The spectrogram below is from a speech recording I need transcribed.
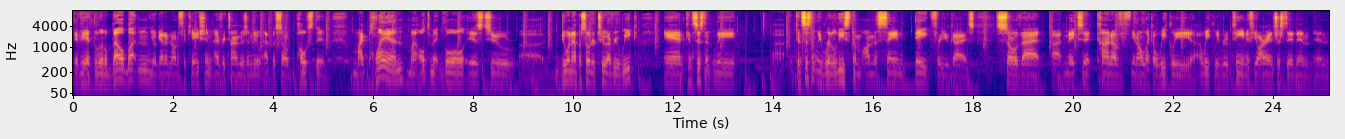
If you hit the little bell button, you'll get a notification every time there's a new episode posted. My plan, my ultimate goal, is to uh, do an episode or two every week and consistently uh, consistently release them on the same date for you guys so that uh, makes it kind of you know like a weekly a weekly routine. If you are interested in in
